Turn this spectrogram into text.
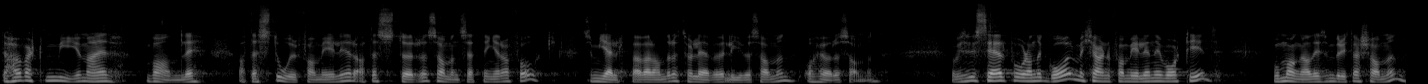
Det har vært mye mer vanlig at det er storfamilier, at det er større sammensetninger av folk som hjelper hverandre til å leve livet sammen og høre sammen. Og Hvis vi ser på hvordan det går med kjernefamilien i vår tid, hvor mange av de som bryter sammen,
